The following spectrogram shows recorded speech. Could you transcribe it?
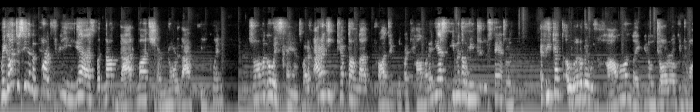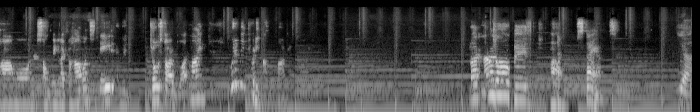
We got to see them in part three, yes, but not that much or nor that frequent. So I'm gonna go with Stands. But if Araki kept on that project with like Hamon, and yes, even though he introduced Stands, if he kept a little bit with Hamon, like you know, Jotaro could do Hamon or something, like the Hamon stayed in the Joestar bloodline, it would have been pretty cool. I mean. But I'm gonna go with uh, Stands. Yeah,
